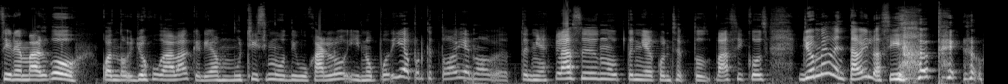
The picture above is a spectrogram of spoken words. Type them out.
sin embargo cuando yo jugaba quería muchísimo dibujarlo y no podía porque todavía no tenía clases, no tenía conceptos básicos. Yo me aventaba y lo hacía, pero,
